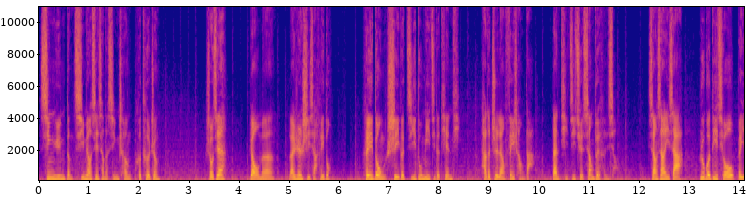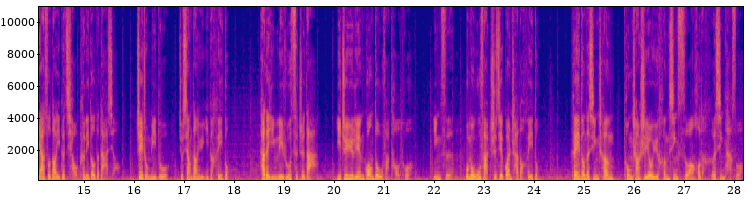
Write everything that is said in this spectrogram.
星云等奇妙现象的形成和特征。首先，让我们来认识一下黑洞。黑洞是一个极度密集的天体，它的质量非常大，但体积却相对很小。想象一下，如果地球被压缩到一个巧克力豆的大小，这种密度就相当于一个黑洞。它的引力如此之大，以至于连光都无法逃脱，因此我们无法直接观察到黑洞。黑洞的形成通常是由于恒星死亡后的核心塌缩。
